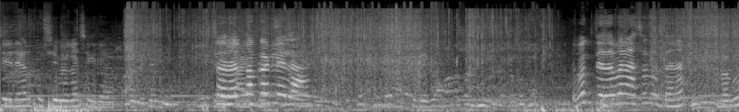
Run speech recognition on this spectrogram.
चेहऱ्यावर खुशी बघा चेहऱ्यावर. सरळ पकडलेला. बघ त्याचा पण असंच होता ना? बघू.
